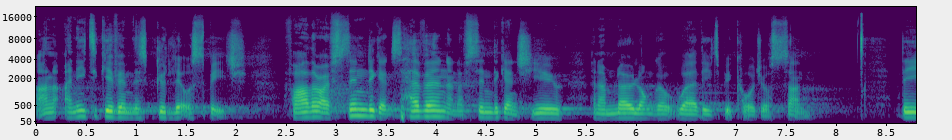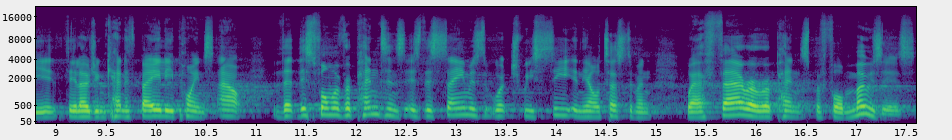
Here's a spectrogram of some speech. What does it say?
and I need to give him this good little speech. Father, I've sinned against heaven and I've sinned against you, and I'm no longer worthy to be called your son. The theologian Kenneth Bailey points out that this form of repentance is the same as which we see in the Old Testament, where Pharaoh repents before Moses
